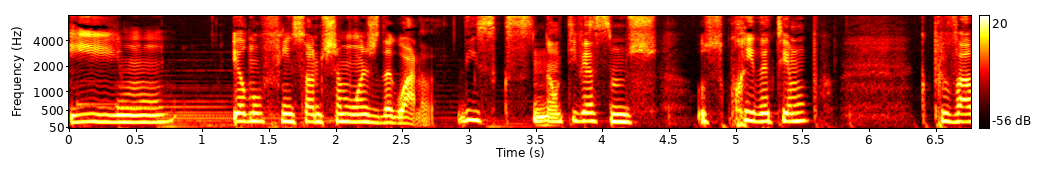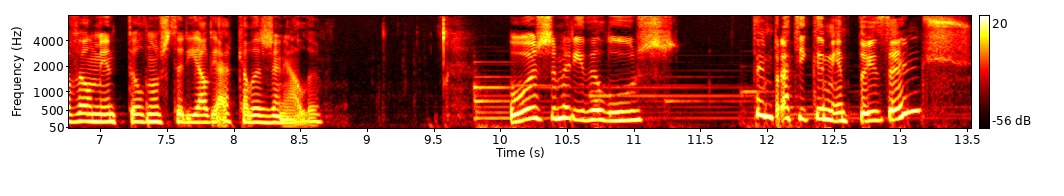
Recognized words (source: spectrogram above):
e hum, ele, no fim, só nos chamou anjo da guarda. Disse que se não tivéssemos o socorrido a tempo, que provavelmente ele não estaria ali àquela janela. Hoje, a Maria da Luz tem praticamente dois anos.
